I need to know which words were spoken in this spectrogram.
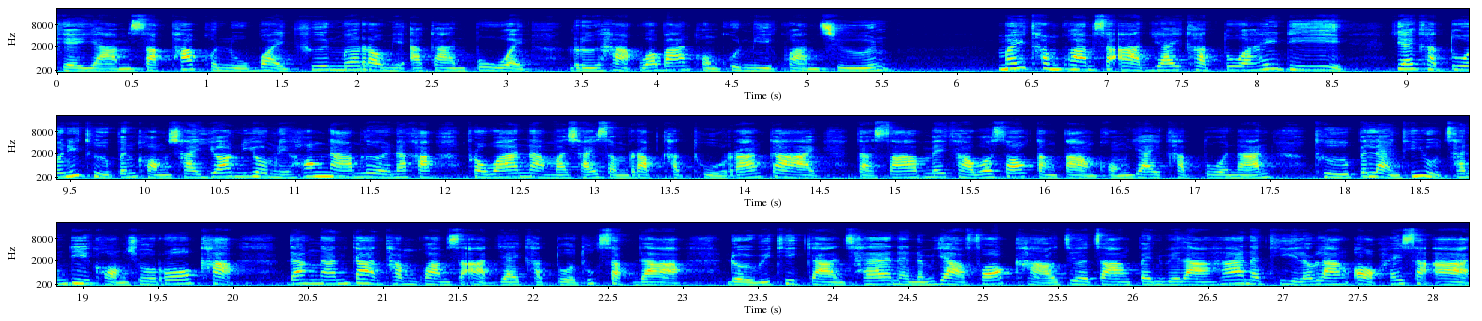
พยายามซักผ้าขนหนูบ่อยขึ้นเมื่อเรามีอาการป่วย หรือหากว่าบ้านของคุณมีความชื้น ไม่ทำความสะอาดใยขัดตัวให้ดี ยขัดตัวนี่ถือเป็นของใช้ยอดนิยมในห้องน้ำเลยนะคะ เพราะว่านำมาใช้สำหรับขัดถูร่างกาย แต่ทราบไหมคะว่าซอกต่างๆ ของใยขัดตัวนั้น ถือเป็นแหล่งที่อยู่ชั้นดีของเชื้อโรคค่ะ ดังนั้นการทำความสะอาดใยขัดตัวทุกสัปดาห์ โดยวิธีการแช่ในน้ำยาฟอกขาวเจือจางเป็นเวลา 5 นาทีแล้วล้างออกให้สะอาด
